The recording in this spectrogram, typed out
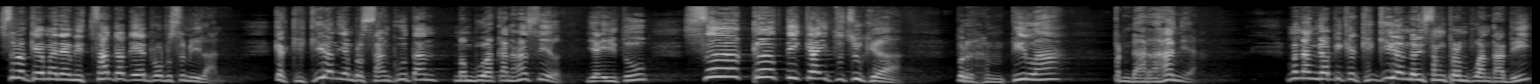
Sebagaimana yang dicatat ayat 29. Kegigihan yang bersangkutan membuahkan hasil. Yaitu seketika itu juga berhentilah pendarahannya. Menanggapi kegigihan dari sang perempuan tadi.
